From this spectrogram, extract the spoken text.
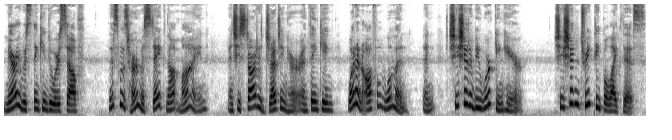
Mary was thinking to herself, this was her mistake, not mine. And she started judging her and thinking, what an awful woman. And she shouldn't be working here. She shouldn't treat people like this.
